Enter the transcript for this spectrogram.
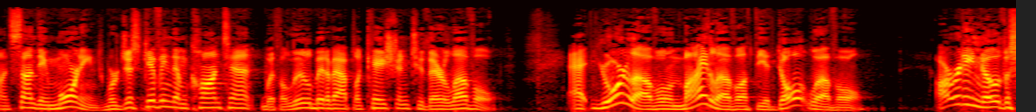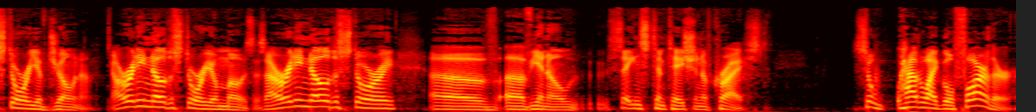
on Sunday mornings. We're just giving them content with a little bit of application to their level. At your level and my level, at the adult level, I already know the story of Jonah. I already know the story of Moses. I already know the story of, of you know, Satan's temptation of Christ. So, how do I go farther?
